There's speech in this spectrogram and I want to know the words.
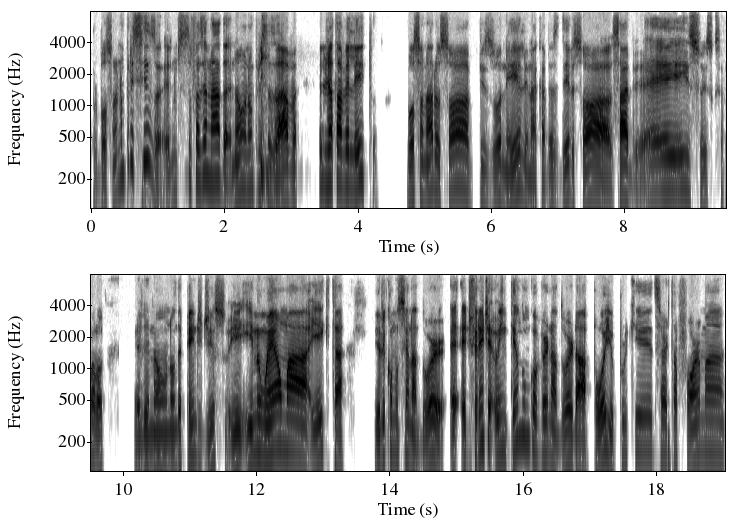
pro Bolsonaro, não precisa, ele não precisa fazer nada, não, não precisava, ele já estava eleito. Bolsonaro só pisou nele, na cabeça dele, só, sabe, é isso, é isso que você falou. Ele não, não depende disso, e, e não é uma, e aí que tá, ele como senador, é, é diferente, eu entendo um governador dar apoio, porque, de certa forma,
